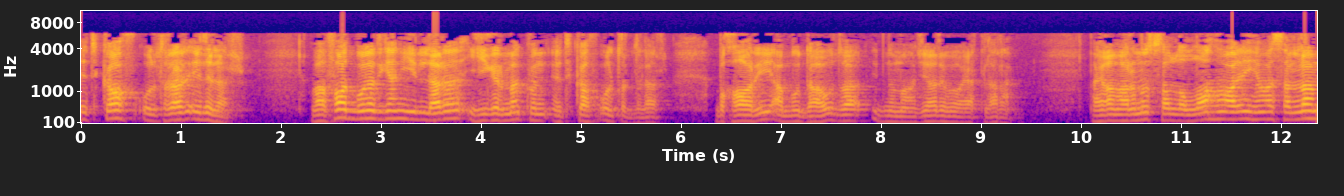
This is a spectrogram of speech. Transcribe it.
e'tikof o'ltirar edilar. Vafot bo'ladigan yillari yigirma kun e'tikof o'ltirdilar. Buxoriy abu davud va ibn moja rivoyatlari. Payg'ambarimiz sollallohu alayhi vasallam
